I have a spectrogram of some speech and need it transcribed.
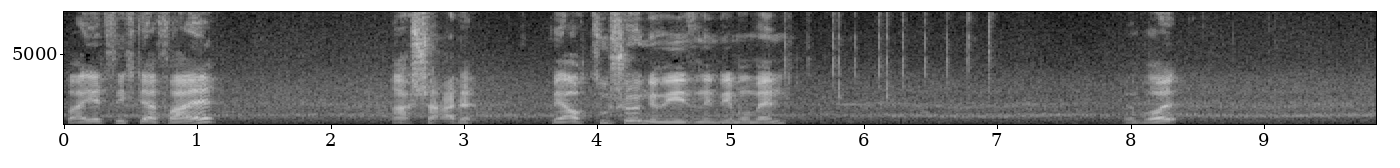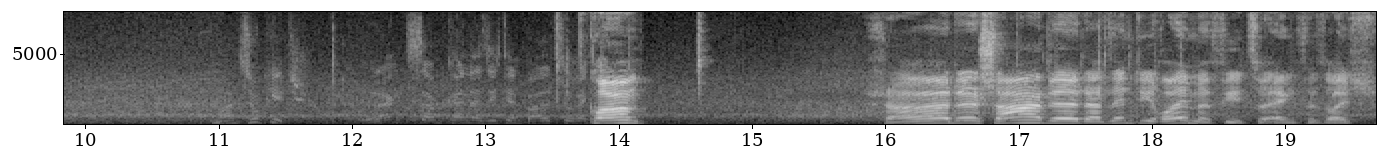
War jetzt nicht der Fall. Ach, schade. Wäre auch zu schön gewesen in dem Moment. Jawohl. Mandzukic. Langsam kann er sich den Ball zurecht. Komm! Schade, schade. Da sind die Räume viel zu eng für solch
